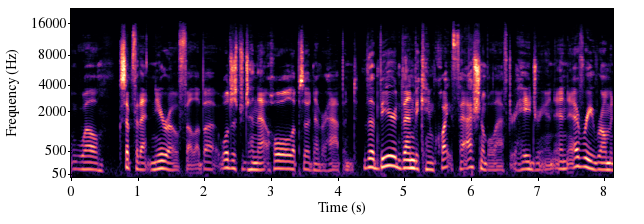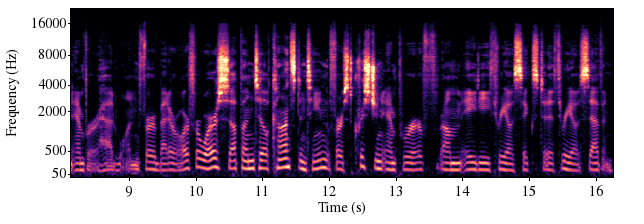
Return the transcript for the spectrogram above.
well, except for that Nero fella, but we'll just pretend that whole episode never happened. The beard then became quite fashionable after Hadrian, and every Roman emperor had one, for better or for worse, up until Constantine, the first Christian emperor from AD 306 to 307.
